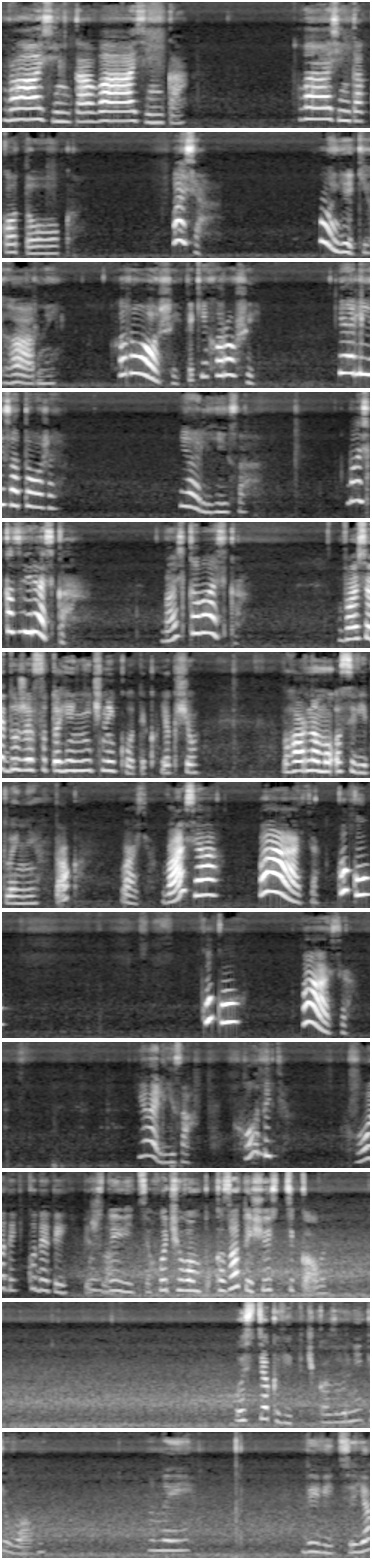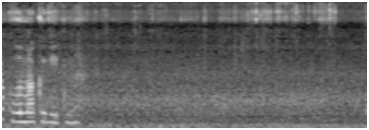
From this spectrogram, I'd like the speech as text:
Васенька, Васенька. Васенька коток. Вася. Ой, який гарний. Хороший, такий хороший. І Аліса теж. І Аліса. Васька звіряська. Васька, Васька. Вася дуже фотогенічний котик, якщо в гарному освітленні, так? Вася. Вася! Вася! Ку-ку! Ку-ку! Вася! І Аліса. Ходить. Ходить. Куди ти пішла? Дивіться, хочу вам показати щось цікаве. Ось ця квіточка, зверніть увагу. На неї. Дивіться, як вона квітне.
